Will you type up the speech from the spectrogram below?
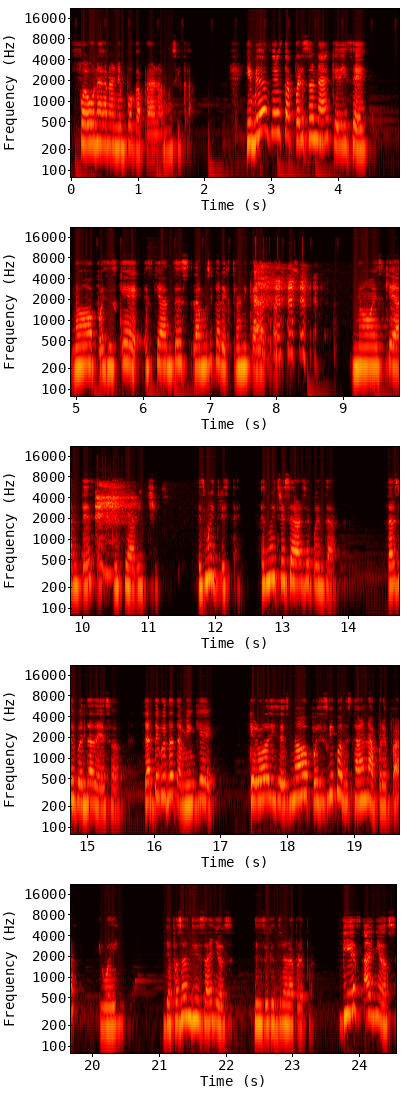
fue una gran época para la música. Y en vez de ser esta persona que dice, no, pues es que, es que antes la música electrónica era otra cosa. No, es que antes decía Avicii. Es muy triste. Es muy triste darse cuenta. Darse cuenta de eso. darte cuenta también que, que luego dices, no, pues es que cuando estaba en la prepa, y güey, ya pasaron 10 años desde que entré a la prepa. 10 años.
